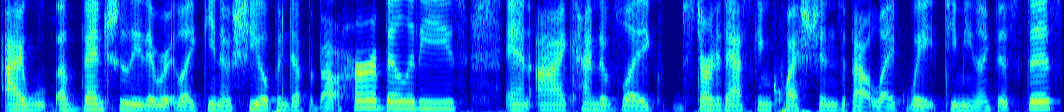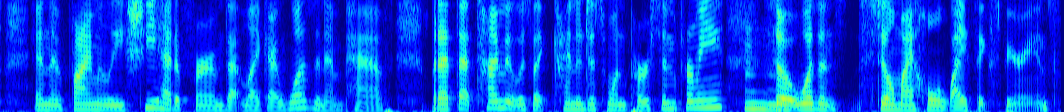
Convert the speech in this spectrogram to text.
i w- eventually they were like you know she opened up about her abilities. And i kind of like started asking questions about like wait do you mean like this this? And then finally she had affirmed that like i was an empath. But at that time it was like kind of just one person for me. So it wasn't still my whole life experience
